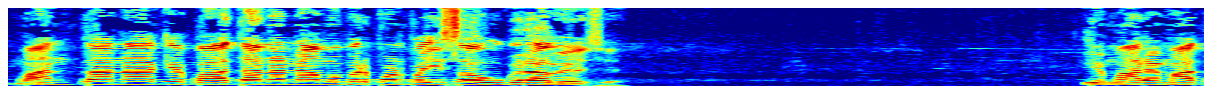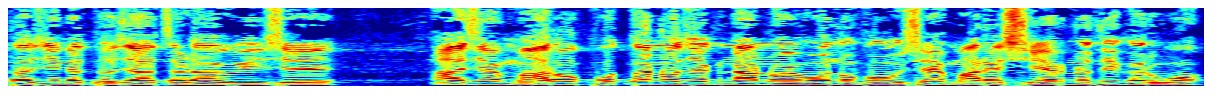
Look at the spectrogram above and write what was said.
માનતાના કે બાધાના નામ ઉપર પણ પૈસા ઉઘરાવે છે. કે મારે માતાજીને ધજા ચડાવવી છે. આજે મારો પોતાનો જ એક નાનો એવો અનુભવ છે. મારે શેર નથી કરવો.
